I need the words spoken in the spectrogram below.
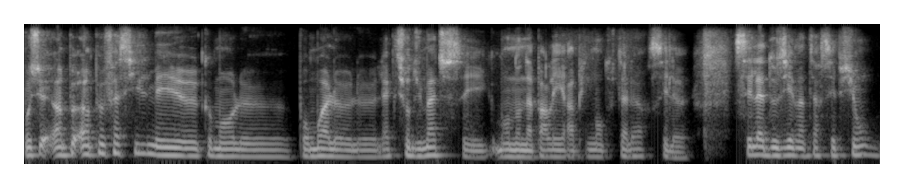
Bon, c'est un peu, un peu facile, mais euh, comment le, pour moi, le, l'action du match, c'est, bon, on en a parlé rapidement tout à l'heure, c'est le, c'est la deuxième interception.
